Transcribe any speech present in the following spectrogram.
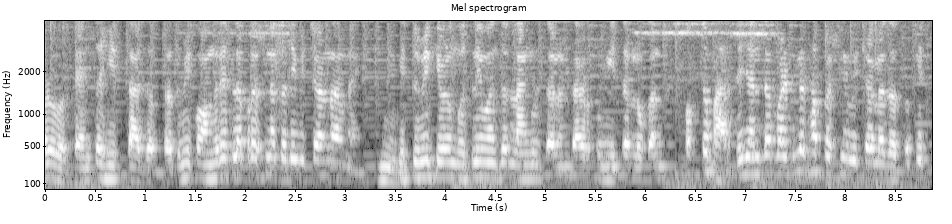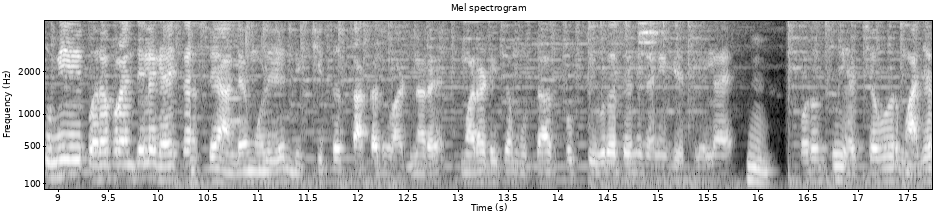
बरोबर. त्यांचं हित का जपता? तुम्ही काँग्रेसला प्रश्न कधी विचारणार नाही. की तुम्ही केवळ मुस्लिमांचं लांगून चालून का तुम्ही इतर लोकांना फक्त भारतीय जनता पार्टीलाच हा प्रश्न विचारला जातो की तुम्ही परप्रांतीला घ्यायचं? ते आल्यामुळे निश्चितच ताकद वाढणार आहे. मराठीचा मुद्दा खूप तीव्रतेने त्यांनी घेतलेला आहे. परंतु ह्याच्यावर माझ्या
